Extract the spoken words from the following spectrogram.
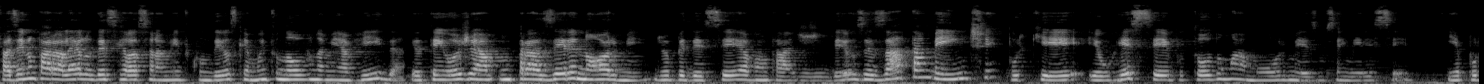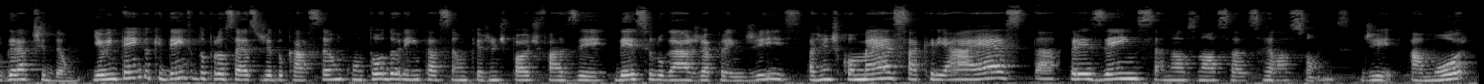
Fazendo um paralelo desse relacionamento com Deus, que é muito novo na minha vida, eu tenho hoje um prazer enorme de obedecer à vontade de Deus, exatamente porque eu recebo todo um amor mesmo sem merecer e é por gratidão. E eu entendo que dentro do processo de educação, com toda a orientação que a gente pode fazer desse lugar de aprendiz, a gente começa a criar esta presença nas nossas relações de amor,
